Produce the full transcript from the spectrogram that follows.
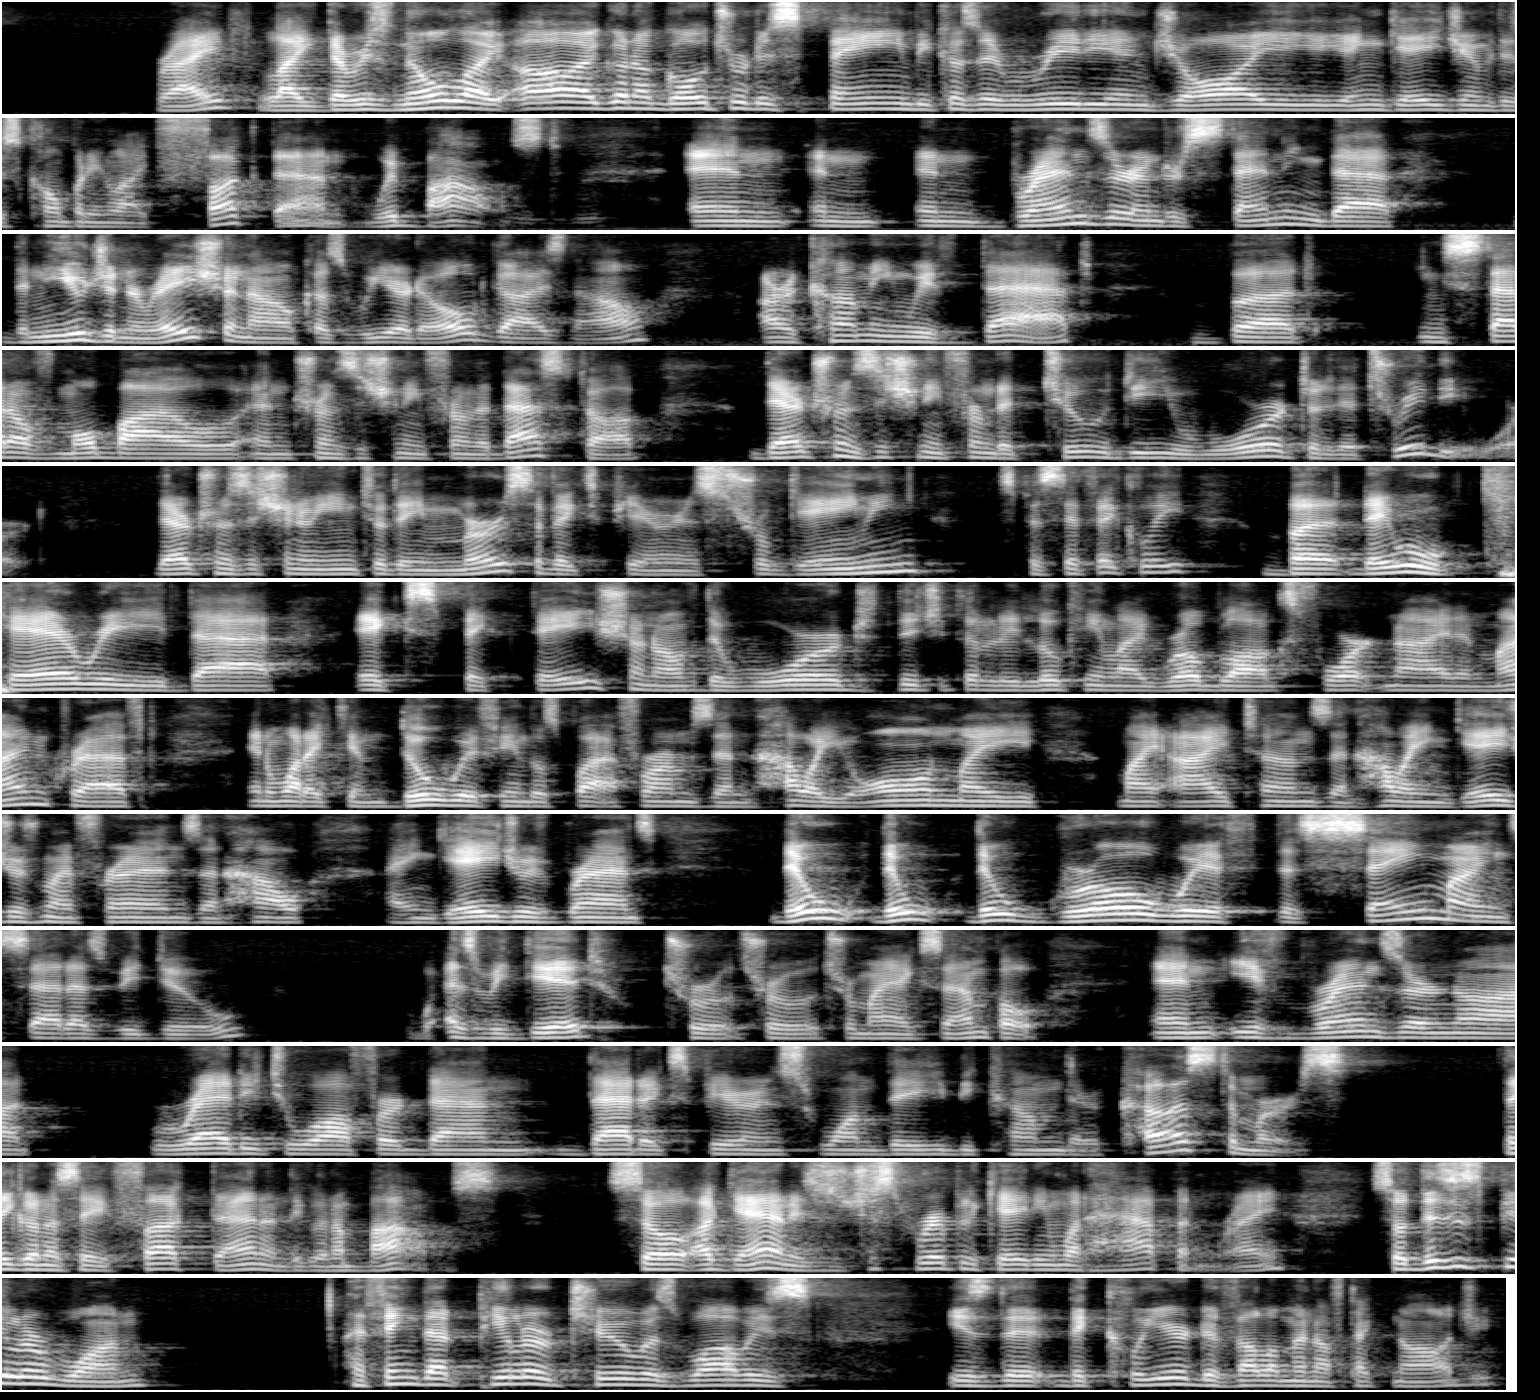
right? Like there is no like, oh, I'm gonna go through this pain because I really enjoy engaging with this company. Like fuck that, we bounced, and and and brands are understanding that the new generation now, because we are the old guys now, are coming with that, but instead of mobile and transitioning from the desktop, they're transitioning from the 2D world to the 3D world. They're transitioning into the immersive experience through gaming specifically, but they will carry that expectation of the world digitally looking like Roblox, Fortnite, and Minecraft, and what I can do within those platforms, and how I own my my items, and how I engage with my friends, and how I engage with brands. They'll they'll they'll grow with the same mindset as we do, as we did through through through my example. And if brands are not ready to offer them that experience when they become their customers, they're gonna say fuck that and they're gonna bounce so again, it's just replicating what happened, right? So this is pillar one. I think that pillar two as well is is the the clear development of technology.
